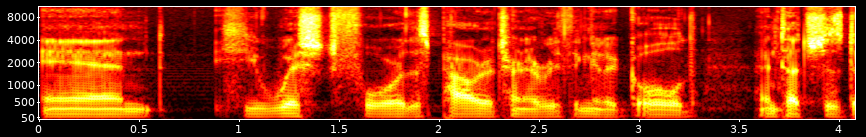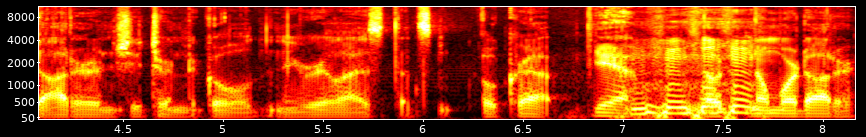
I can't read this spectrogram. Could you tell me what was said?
and he wished for this power to turn everything into gold. and touched his daughter, and she turned to gold, and he realized that's oh crap, Yeah. no, no more daughter.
